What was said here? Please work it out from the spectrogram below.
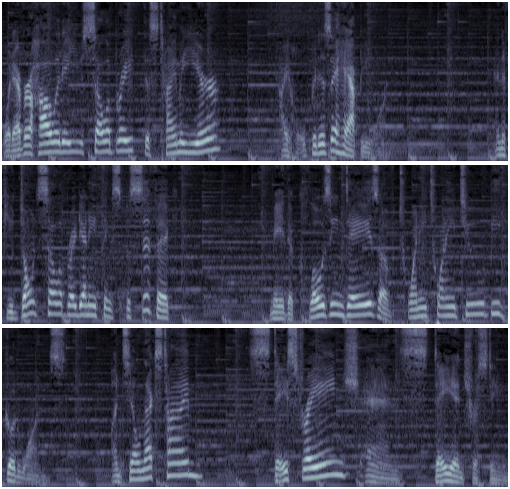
whatever holiday you celebrate this time of year, I hope it is a happy one. And if you don't celebrate anything specific, may the closing days of 2022 be good ones. Until next time, stay strange and stay interesting.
